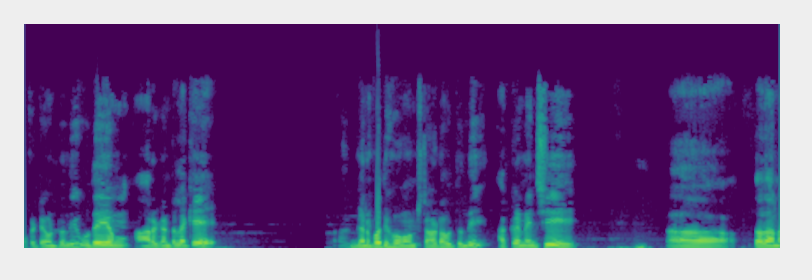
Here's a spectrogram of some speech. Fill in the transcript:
ఒకటే ఉంటుంది. ఉదయం ఆరు గంటలకే గణపతి హోమం స్టార్ట్ అవుతుంది. అక్కడి నుంచి తదన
